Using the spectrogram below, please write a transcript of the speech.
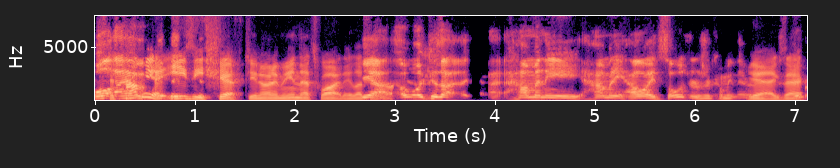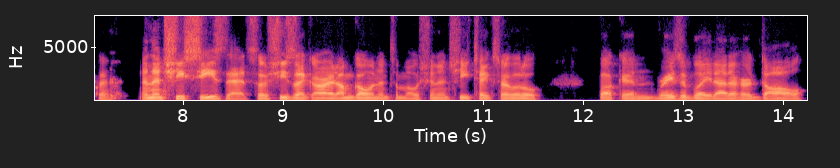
Well, it's I have probably an feeling- easy shift. You know what I mean? That's why they let. yeah well because I, I how many how many allied soldiers are coming there Yeah, exactly. And then she sees that, so she's like, "All right, I'm going into motion." And she takes her little fucking razor blade out of her doll.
